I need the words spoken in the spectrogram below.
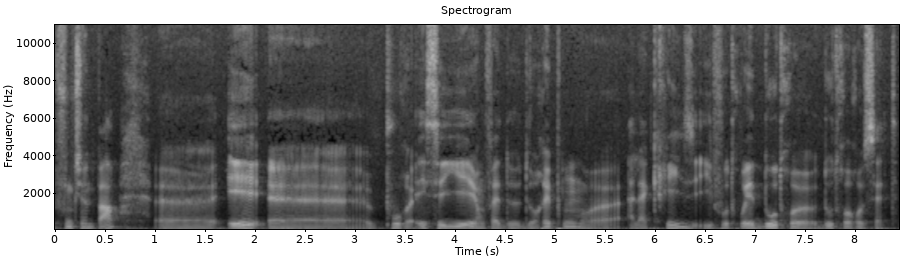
fonctionne pas. et pour essayer en fait de, de, répondre à la crise, il faut trouver d'autres d'autres recettes.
